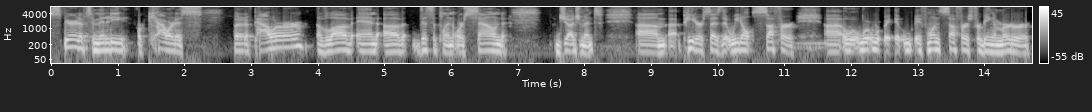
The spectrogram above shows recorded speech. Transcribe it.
spirit of timidity or cowardice, but of power, of love, and of discipline or sound judgment. Um, uh, Peter says that we don't suffer uh, we're, we're, if one suffers for being a murderer.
